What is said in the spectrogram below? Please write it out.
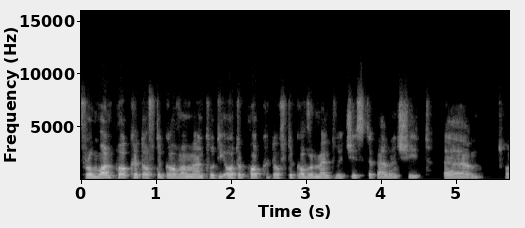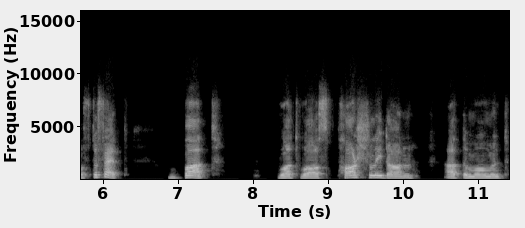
from one pocket of the government to the other pocket of the government, which is the balance sheet um, of the Fed. But what was partially done at the moment,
